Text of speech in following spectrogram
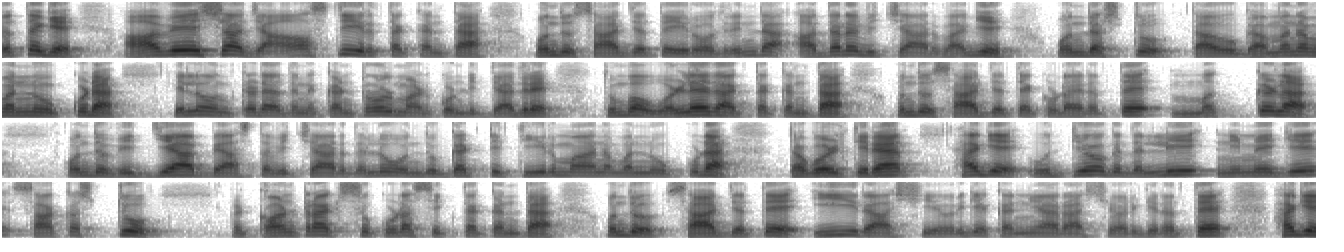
ಜೊತೆಗೆ ಆವೇಶ ಜಾಸ್ತಿ ಇರತಕ್ಕಂಥ ಒಂದು ಸಾಧ್ಯತೆ ಇರೋದರಿಂದ ಅದರ ವಿಚಾರವಾಗಿ ಒಂದಷ್ಟು ತಾವು ಗಮನವನ್ನು ಕೂಡ ಎಲ್ಲೋ ಒಂದು ಕಡೆ ಅದನ್ನು ಕಂಟ್ರೋಲ್ ಮಾಡಿಕೊಂಡಿದ್ದಾದರೆ ತುಂಬ ಒಳ್ಳೆಯದಾಗ್ತಕ್ಕಂಥ ಒಂದು ಸಾಧ್ಯತೆ ಕೂಡ ಇರುತ್ತೆ. ಮಕ್ಕಳ ಒಂದು ವಿದ್ಯಾಭ್ಯಾಸದ ವಿಚಾರದಲ್ಲೂ ಒಂದು ಗಟ್ಟಿ ತೀರ್ಮಾನವನ್ನು ಕೂಡ ತಗೊಳ್ತೀರಾ? ಹಾಗೆ ಉದ್ಯೋಗದಲ್ಲಿ ನಿಮಗೆ ಸಾಕಷ್ಟು ಕಾಂಟ್ರಾಕ್ಟ್ಸು ಕೂಡ ಸಿಗ್ತಕ್ಕಂಥ ಒಂದು ಸಾಧ್ಯತೆ ಈ ರಾಶಿಯವರಿಗೆ, ಕನ್ಯಾ ರಾಶಿಯವರಿಗಿರುತ್ತೆ ಹಾಗೆ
